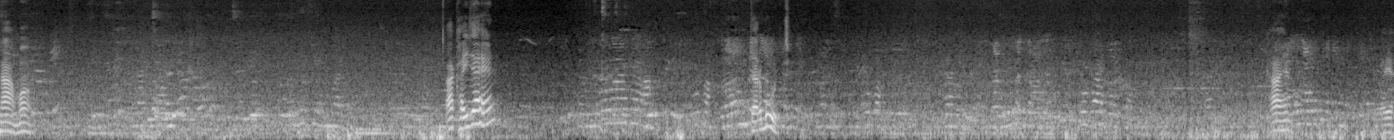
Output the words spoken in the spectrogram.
ના મ. આ ખાઈ જાય હે? તરબૂચ. ખા હે? ભયા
